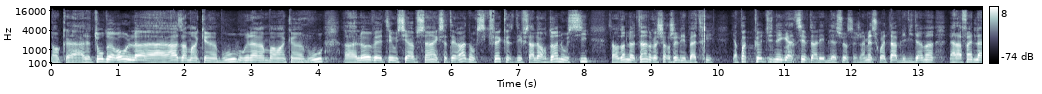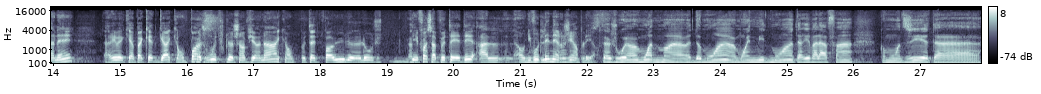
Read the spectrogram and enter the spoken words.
Donc, euh, à le tour de rôle, là, Az a manqué un bout, Brunner a manqué un bout, euh, Love a été aussi absent, etc. Donc, ce qui fait que ça leur donne aussi, ça leur donne le temps de recharger les batteries. Il n'y a pas que du négatif dans les blessures. C'est jamais souhaitable, évidemment. Mais à la fin de l'année, tu arrives avec un paquet de gars qui n'ont pas joué tout le championnat, qui n'ont peut-être pas eu le- l'autre. Des fois, ça peut t'aider au niveau de l'énergie en playoff. Tu as joué un mois de moins, de moins, un mois et demi de moins, tu arrives à la fin, comme on dit, tu as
